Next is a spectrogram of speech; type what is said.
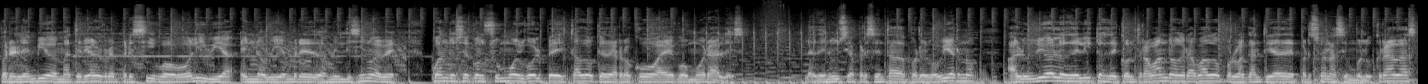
por el envío de material represivo a Bolivia en noviembre de 2019, cuando se consumó el golpe de Estado que derrocó a Evo Morales. La denuncia presentada por el gobierno aludió a los delitos de contrabando agravado por la cantidad de personas involucradas,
